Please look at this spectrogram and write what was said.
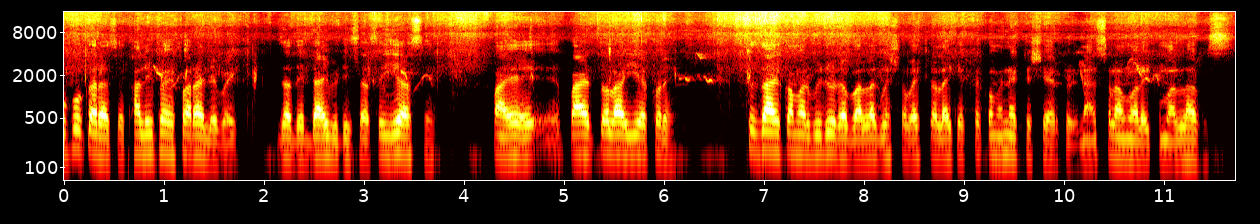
উপকার আছে, খালি পায়ে পারাইলে ভাই, যাদের ডায়াবেটিস আছে ইয়ে আছে, পায়ে, পায়ের তলা ইয়ে করে। তো যাই হোক, আমার ভিডিওটা ভালো লাগলে সবাই একটা লাইক একটা কমেন্ট একটা শেয়ার করে না আসসালামু আলাইকুম, আল্লাহ হাফিজ।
